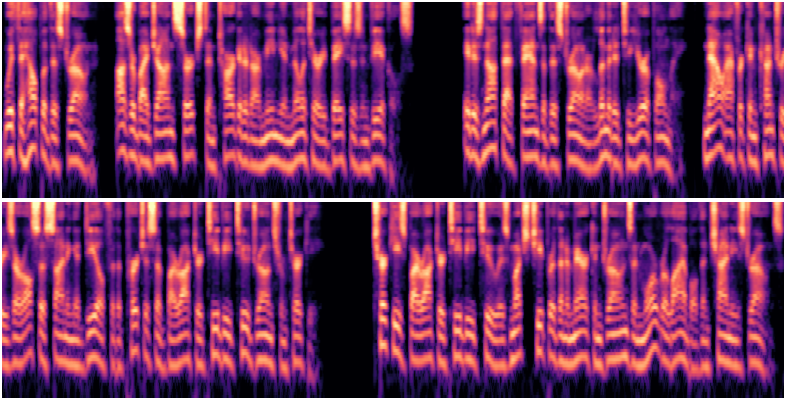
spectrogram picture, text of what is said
With the help of this drone, Azerbaijan searched and targeted Armenian military bases and vehicles. It is not that fans of this drone are limited to Europe only. Now African countries are also signing a deal for the purchase of Bayraktar TB2 drones from Turkey. Turkey's Bayraktar TB2 is much cheaper than American drones and more reliable than Chinese drones.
